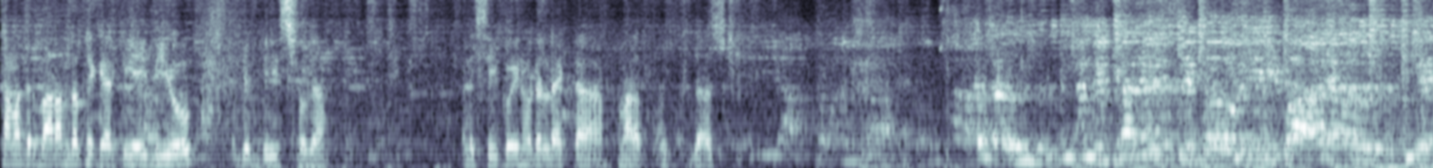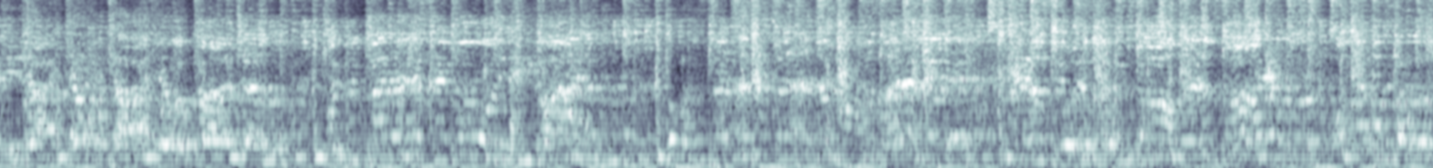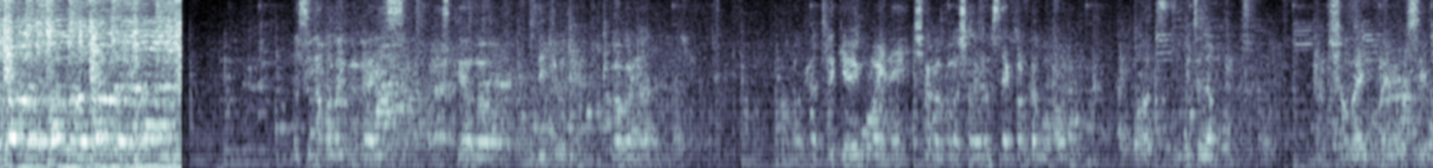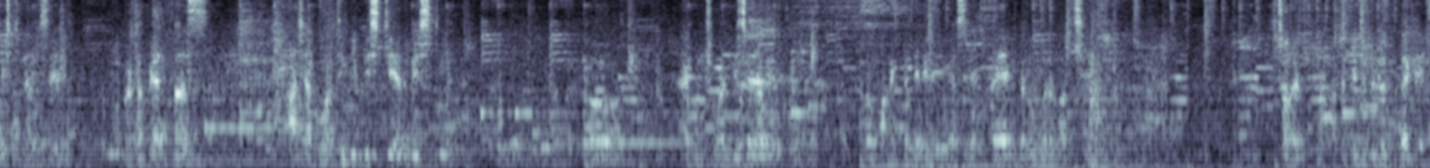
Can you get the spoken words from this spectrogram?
আমাদের বারান্দা থেকে আর কি এই ভিউ যে বিচ সোজা। মানে সিকোইন হোটেলটা একটা মারাত্মক জাস্ট আজকে হলো দ্বিতীয় দিন যোগাটা সকাল রাত্রে কেউই ঘুমাই নাই, সকালবেলা সবাই হচ্ছে এক ঘণ্টা ঘুমাবো। নিচে যাব। সবাই ঘুমাই পড়ছে, বৃষ্টি নামছে। একটা প্যান পাস আসার পর থেকে বৃষ্টি আর বৃষ্টি। তো এখন সবাই বিচে যাব। কারণ অনেকটা দেরি হয়ে গেছে, প্রায় একটার উপরে পাচ্ছে চলেন, আপনাদেরকে দেখাই।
